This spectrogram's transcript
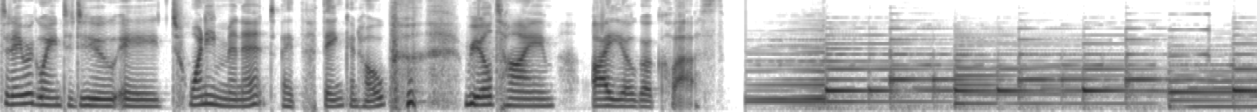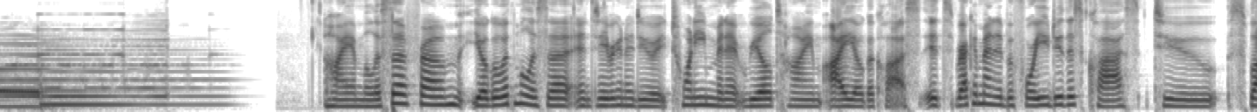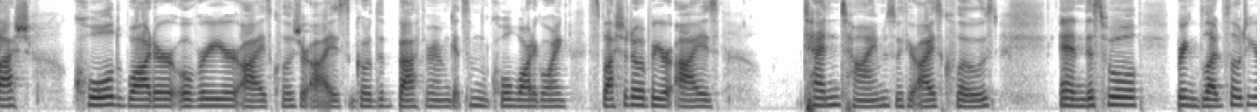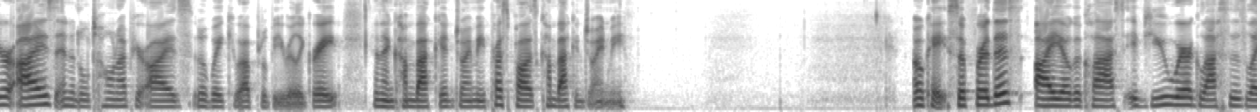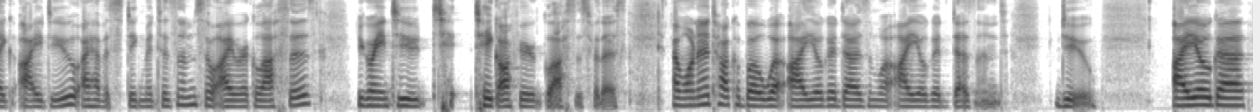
Today we're going to do a 20 minute, I think and hope, real time eye yoga class. Hi, I'm Melissa from Yoga with Melissa, and today we're going to do a 20 minute real time eye yoga class. It's recommended before you do this class to splash cold water over your eyes, close your eyes, go to the bathroom, get some cold water going, splash it over your eyes 10 times with your eyes closed. And this will bring blood flow to your eyes and it'll tone up your eyes. It'll wake you up. It'll be really great. And then come back and join me. Press pause, come back and join me. Okay, so for this eye yoga class, if you wear glasses like I do, I have astigmatism, so I wear glasses. You're going to t- take off your glasses for this. I want to talk about what eye yoga does and what eye yoga doesn't do. Eye yoga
